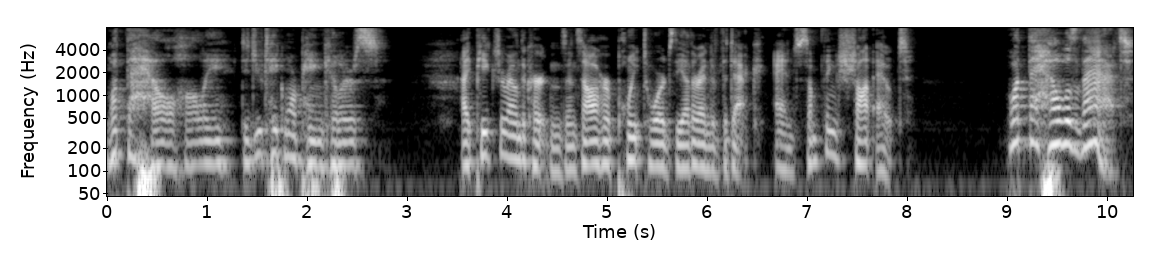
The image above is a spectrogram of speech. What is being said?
What the hell, Holly? Did you take more painkillers? I peeked around the curtains and saw her point towards the other end of the deck, and something shot out. What the hell was that?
